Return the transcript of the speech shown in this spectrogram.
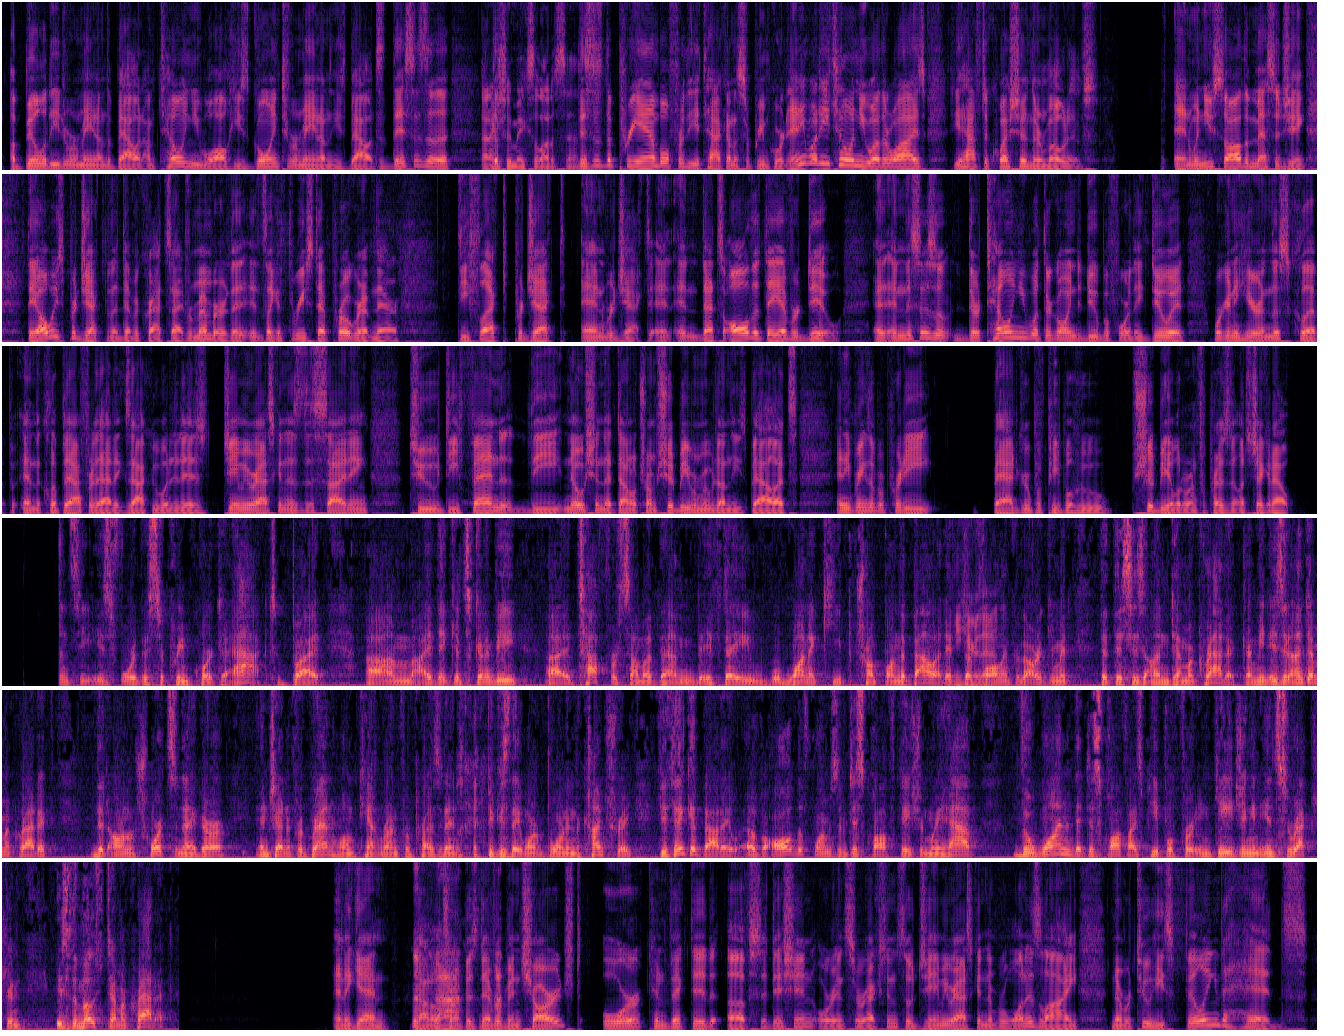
ability to remain on the ballot. I'm telling you all, he's going to remain on these ballots. This is a that actually the, makes a lot of sense. This is the preamble for the attack on the Supreme Court. Anybody telling you otherwise, you have to question their motives. And when you saw the messaging, they always project on the Democrat side. Remember that it's like a three step program there deflect, project, and reject. And, and that's all that they ever do. And, and this is a, they're telling you what they're going to do before they do it. We're going to hear in this clip and the clip after that exactly what it is. Jamie Raskin is deciding to defend the notion that Donald Trump should be removed on these ballots. And he brings up a pretty bad group of people who should be able to run for president. Let's check it out is for the Supreme Court to act, but um, I think it's going to be uh, tough for some of them if they want to keep Trump on the ballot, if you they're falling for the argument that this is undemocratic. I mean, is it undemocratic that Arnold Schwarzenegger and Jennifer Granholm can't run for president because they weren't born in the country? If you think about it, of all the forms of disqualification we have, the one that disqualifies people for engaging in insurrection is the most democratic. And again, Donald Trump has never been charged or convicted of sedition or insurrection. So Jamie Raskin, number one, is lying. Number two, he's filling the heads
